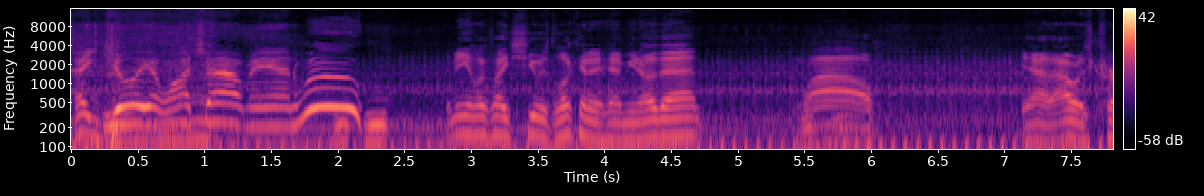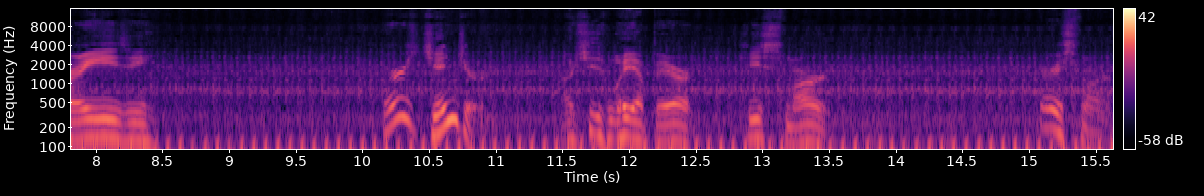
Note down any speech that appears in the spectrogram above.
Hey Julia, watch out, man. Woo! It didn't look like she was looking at him, you know that? Wow. Yeah, that was crazy. Where's Ginger? Oh, she's way up there. She's smart. Very smart.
